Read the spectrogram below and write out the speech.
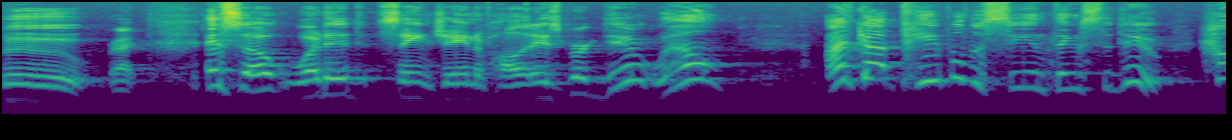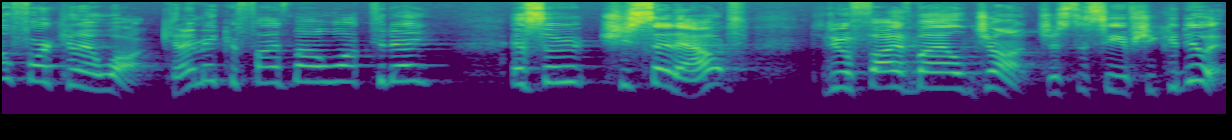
Boo, right? And so, what did St. Jane of Hollidaysburg do? Well, I've got people to see and things to do. How far can I walk? Can I make a five mile walk today? And so she set out to do a five mile jaunt just to see if she could do it.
